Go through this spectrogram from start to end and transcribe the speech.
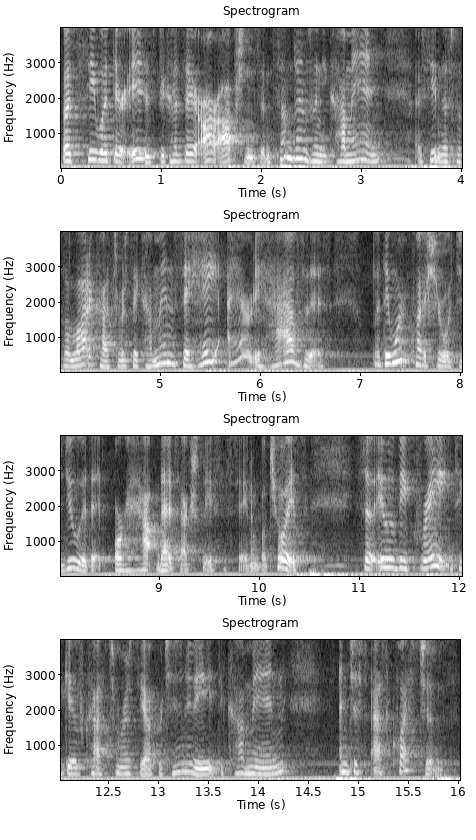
but see what there is because there are options. And sometimes when you come in, I've seen this with a lot of customers, they come in and say, Hey, I already have this, but they weren't quite sure what to do with it or how that's actually a sustainable choice. So it would be great to give customers the opportunity to come in and just ask questions.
